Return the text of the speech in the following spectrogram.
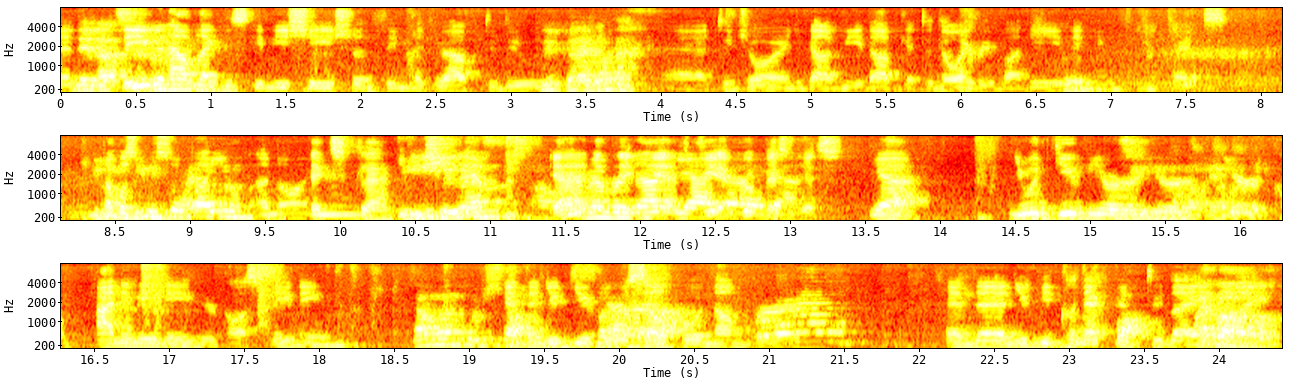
And they even have like this initiation thing that you have to do kaya ba? uh, to join. You gotta meet up, get to know everybody, then you, you text. Tapos uso pa yung ano, Text yung, clan? yung GM. Yeah, remember that? Yeah, GM yeah, group yeah. messages. Yeah, you would give your your your anime name, your cosplay name, and then you'd give your cell phone number, and then you'd be connected to like like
